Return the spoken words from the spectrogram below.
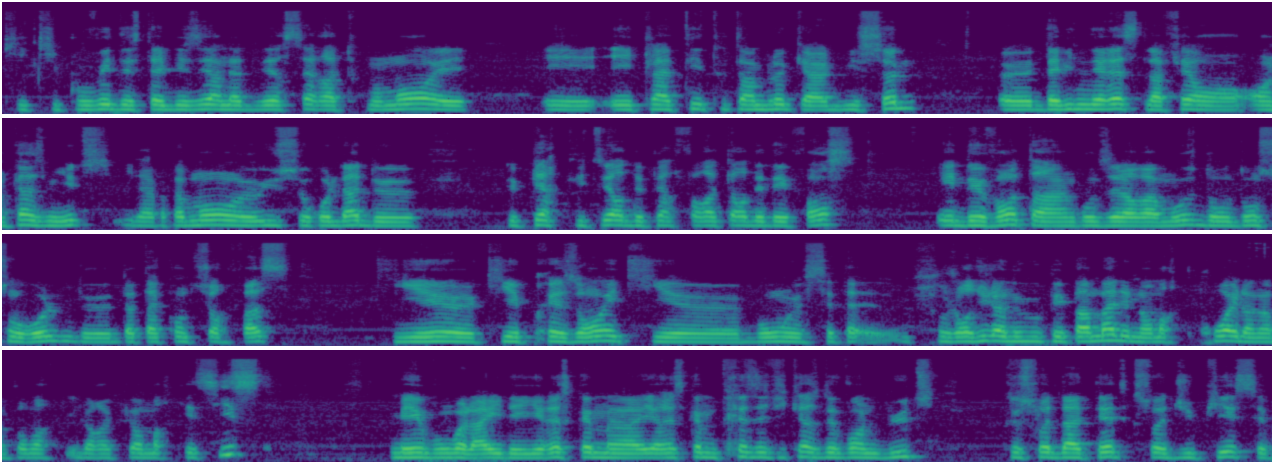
qui, qui, pouvait déstabiliser un adversaire à tout moment et, et, éclater tout un bloc à lui seul. David Neres l'a fait en, 15 minutes. Il a vraiment eu ce rôle-là de, de, percuteur, de perforateur des défenses. Et devant, tu as un Gonzalo Ramos dont, son rôle d'attaquant de, surface qui est, euh, présent et qui, euh, bon, aujourd'hui, il en a loupé pas mal, il en marque 3, il, en a il aurait pu en marquer 6. Mais bon, voilà, il reste quand même très efficace devant le but, que ce soit de la tête, que ce soit du pied. C'est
